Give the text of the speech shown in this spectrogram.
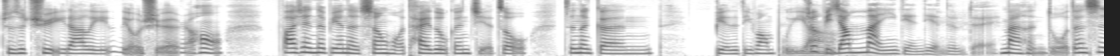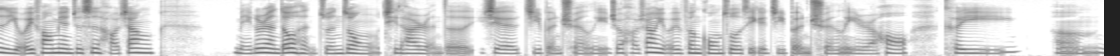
就是去意大利留学，然后发现那边的生活态度跟节奏真的跟别的地方不一样，就比较慢一点点，对不对？慢很多，但是有一方面就是好像每个人都很尊重其他人的一些基本权利，就好像有一份工作是一个基本权利，然后可以嗯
